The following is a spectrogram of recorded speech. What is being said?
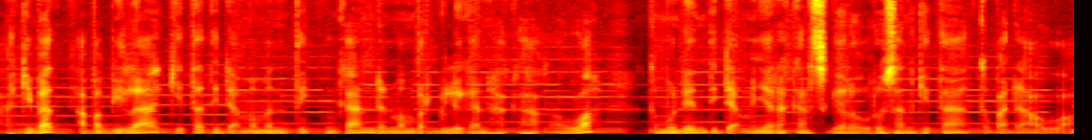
Akibat apabila kita tidak mementingkan dan memperdulikan hak-hak Allah, kemudian tidak menyerahkan segala urusan kita kepada Allah.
